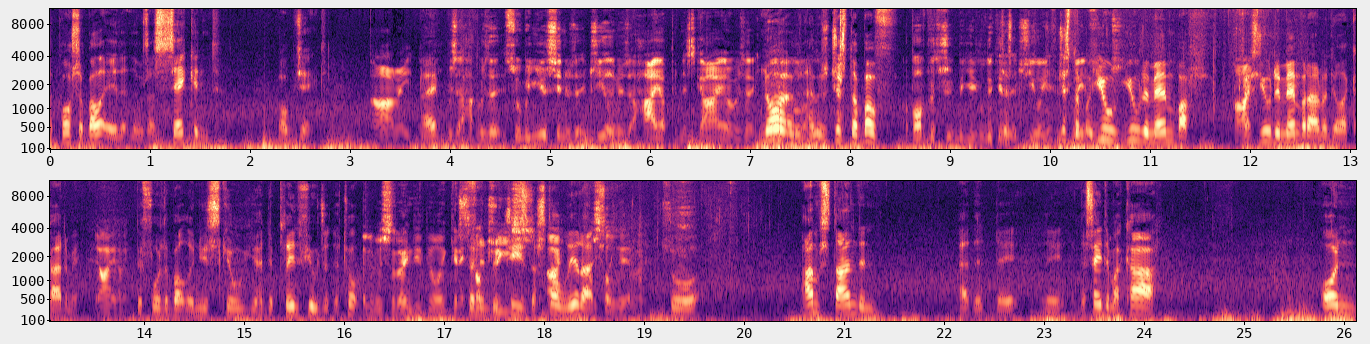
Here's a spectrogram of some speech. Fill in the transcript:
the possibility that there was a second object. Ah, right. Right. Was it? Was it? So when you were saying it was at the tree line, was it high up in the sky or was it? No, it, it was just above. above the tree. You looking Just, at the tree line? just above. You you remember? Chris, you remember Armadale Academy Aye, aye. before the Butler New School? You had the playing fields at the top. And it was surrounded by like kind of trees. trees, they're still Aye, there, actually. Still there. So I'm standing at the, the, the, the side of my car on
